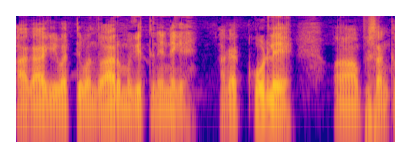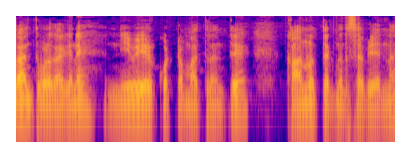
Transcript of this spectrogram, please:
ಹಾಗಾಗಿ ಇವತ್ತು ಒಂದು ವಾರ ಮುಗೀತು ನಿನ್ನೆಗೆ. ಹಾಗಾಗಿ ಕೂಡಲೇ ಸಂಕ್ರಾಂತಿ ಒಳಗಾಗೇ ನೀವೇ ಕೊಟ್ಟ ಮಾತಿನಂತೆ ಕಾನೂನು ತಜ್ಞರ ಸಭೆಯನ್ನು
